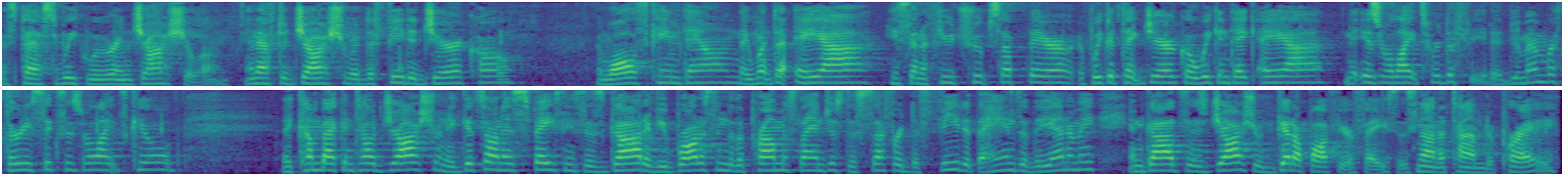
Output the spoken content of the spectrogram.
this past week we were in Joshua, and after Joshua defeated Jericho, the walls came down. They went to Ai. He sent a few troops up there. If we could take Jericho, we can take Ai. And the Israelites were defeated. Do you remember? 36 Israelites killed. They come back and tell Joshua, and he gets on his face and he says, God, have you brought us into the promised land just to suffer defeat at the hands of the enemy? And God says, Joshua, get up off your face. It's not a time to pray.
